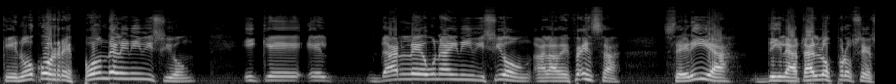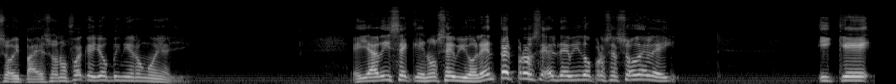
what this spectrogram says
que no corresponde a la inhibición y que el darle una inhibición a la defensa sería dilatar los procesos y para eso no fue que ellos vinieron hoy allí. Ella dice que no se violenta el, debido proceso de ley y que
